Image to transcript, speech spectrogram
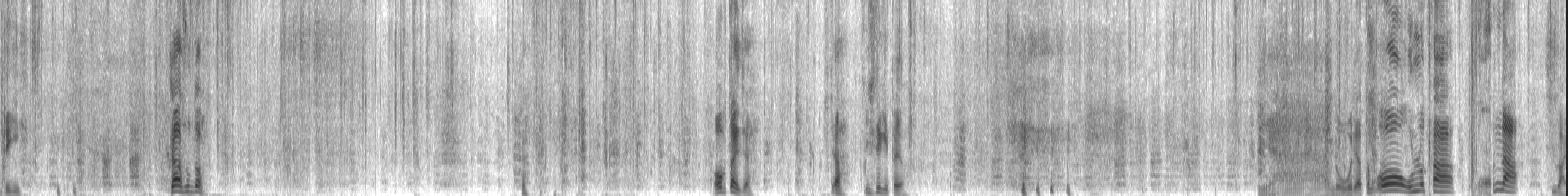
주댕이 자 순돌 자. 없다 이제 야, 이 새끼 있다 요. 이야, 노을이 같은, 어, 올로타. 혼나. 일로 와.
